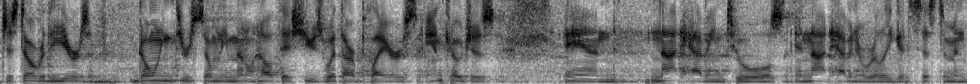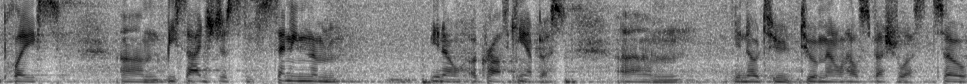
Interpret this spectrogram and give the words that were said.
just over the years of going through so many mental health issues with our players and coaches and not having tools and not having a really good system in place um, besides just sending them you know across campus um, you know to to a mental health specialist. So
